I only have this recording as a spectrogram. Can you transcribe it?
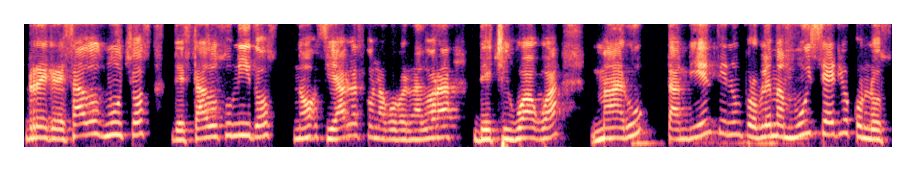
regresados muchos de Estados Unidos, ¿no? Si hablas con la gobernadora de Chihuahua, Maru, también tiene un problema muy serio con los,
